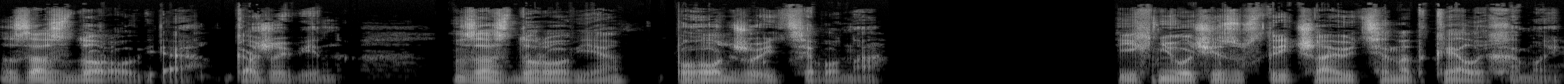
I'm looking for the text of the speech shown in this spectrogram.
За здоров'я, каже він, за здоров'я, погоджується вона. Їхні очі зустрічаються над келихами,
